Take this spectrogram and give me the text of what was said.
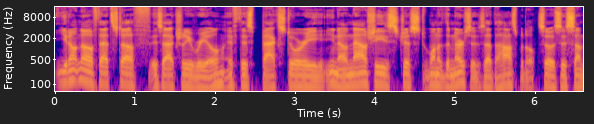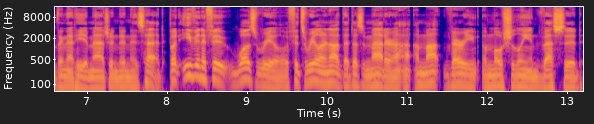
you don't know if that stuff is actually real. If this backstory, you know, now she's just one of the nurses at the hospital. So is this something that he imagined in his head? But even if it was real, if it's real or not, that doesn't matter. I- I'm not very emotionally invested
